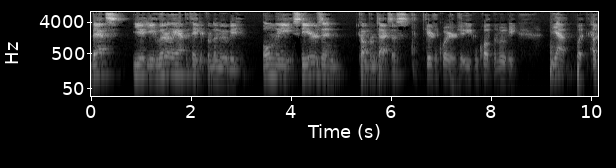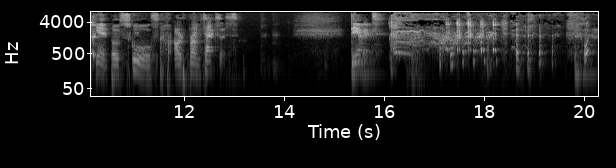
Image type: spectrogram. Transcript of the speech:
That's you. You literally have to take it from the movie. Only steers and come from Texas. Steers and Queers, you, you can quote the movie. Yeah, but again, both schools are from Texas. Damn it! What?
